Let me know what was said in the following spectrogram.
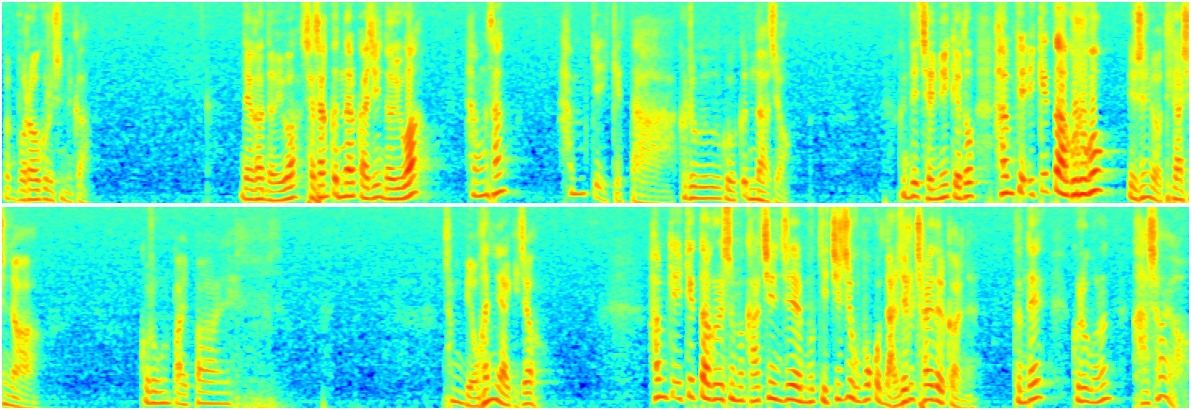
뭐라고 그러십니까? 내가 너희와 세상 끝날까지 너희와 항상 함께 있겠다. 그러고 끝나죠. 근데 재미있게도 함께 있겠다 그러고 예수님이 어떻게 하시냐? 그러고 빠이빠이. 참 묘한 이야기죠. 함께 있겠다 그랬으면 같이 이제 뭐 지지고 볶고 난리를 쳐야 될 거 아니에요. 근데 그러고는 가셔요.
